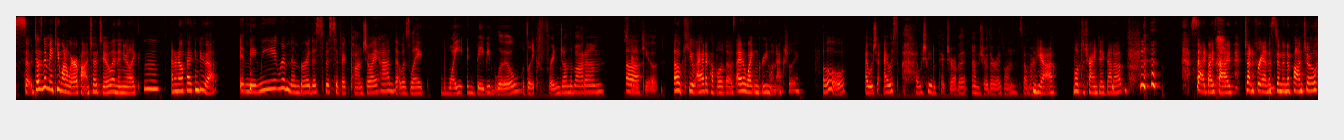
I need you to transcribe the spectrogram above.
so doesn't it make you want to wear a poncho too? And then you're like, mm, I don't know if I can do that. It made me remember this specific poncho I had that was like white and baby blue with like fringe on the bottom. It's very Uh, cute. Oh, cute. I had a couple of those. I had a white and green one actually. Oh, I wish I was. I wish we had a picture of it. I'm sure there is one somewhere. Yeah. We'll have to try and dig that up. side by side, Jennifer Aniston in a poncho,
